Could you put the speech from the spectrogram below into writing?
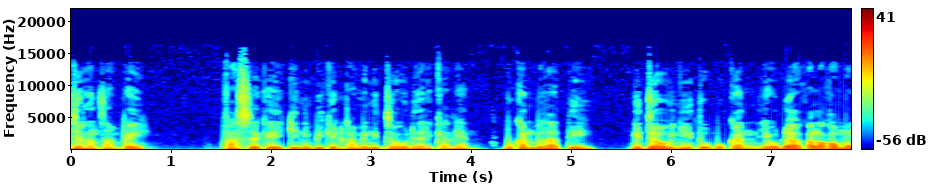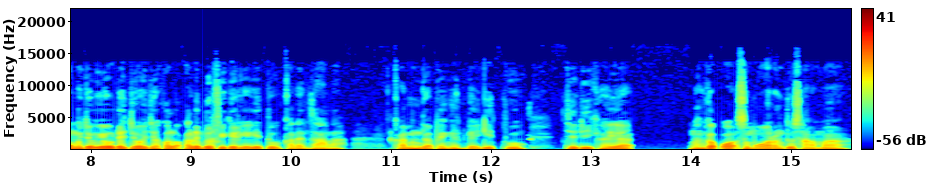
jangan sampai fase kayak gini bikin kami ngejauh dari kalian. Bukan berarti ngejauhnya itu bukan ya udah kalau kamu mau ngejauh ya udah jauh aja. Kalau kalian berpikir kayak gitu, kalian salah. Kami nggak pengen kayak gitu. Jadi kayak nganggap oh semua orang tuh sama.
